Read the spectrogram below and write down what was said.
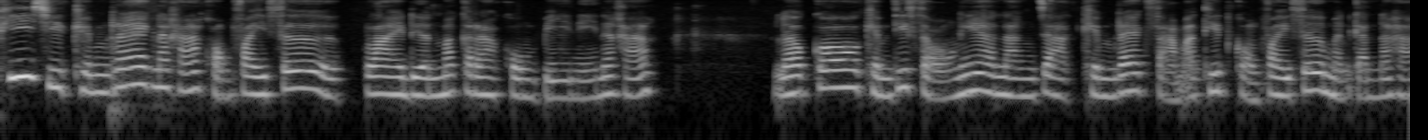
พี่ฉีดเข็มแรกนะคะของไฟเซอร์ปลายเดือนมกราคมปีนี้นะคะ แล้วก็เข็มที่สองเนี่ยหลังจากเข็มแรก 3 อาทิตย์ของไฟเซอร์เหมือนกันนะคะ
